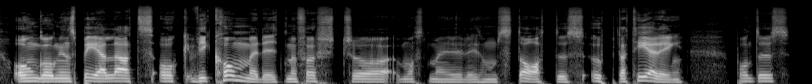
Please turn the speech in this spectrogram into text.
omgången spelats och vi kommer dit. Men först så måste man ju liksom statusuppdatering. Pontus,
